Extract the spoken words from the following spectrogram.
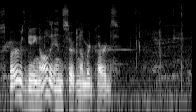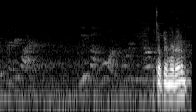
Spurs getting all the insert numbered cards. What's up Mort Adam?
